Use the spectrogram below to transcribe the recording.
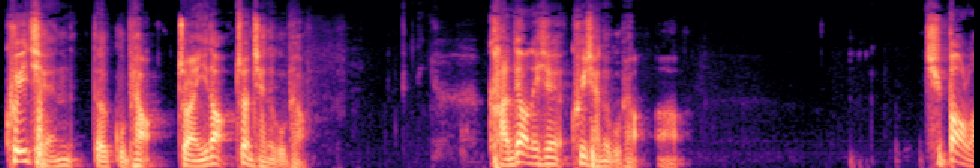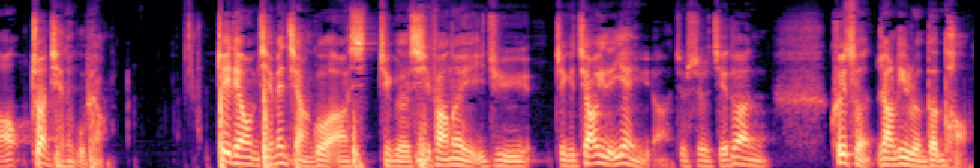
亏钱的股票转移到赚钱的股票，砍掉那些亏钱的股票啊，去抱牢赚钱的股票。这点我们前面讲过啊，这个西方的一句这个交易的谚语啊，就是截断亏损，让利润奔跑。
